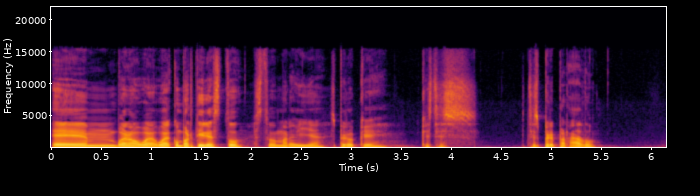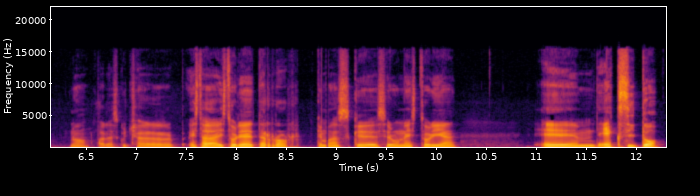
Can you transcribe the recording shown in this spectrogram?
Em, bueno, voy a, compartir esto, esto maravilla. Espero que, que estés, estés preparado, ¿no? Para escuchar esta historia de terror, que más que ser una historia Em, de éxito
